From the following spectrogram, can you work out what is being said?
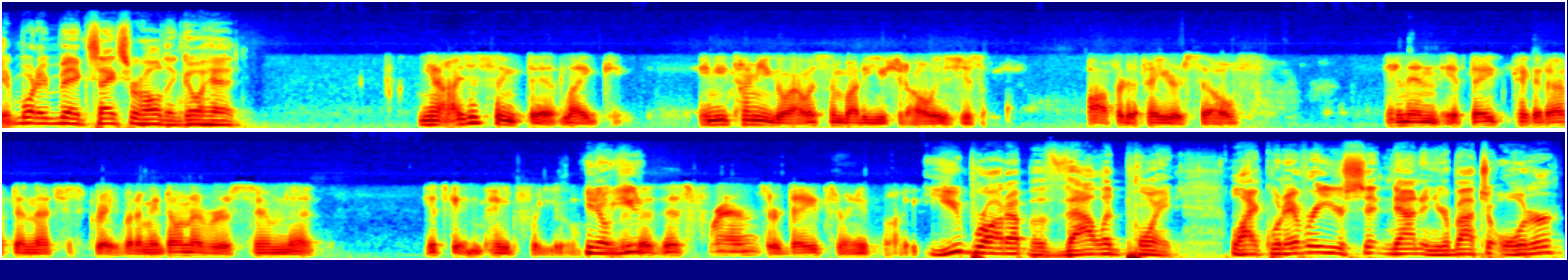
Good morning, Mix. Thanks for holding. Go ahead. Yeah, I just think that like anytime you go out with somebody, you should always just offer to pay yourself, and then if they pick it up, then that's just great. But I mean, don't ever assume that it's getting paid for you. You know, you- Whether it's friends or dates or anybody. You brought up a valid point. Like whenever you're sitting down and you're about to order,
